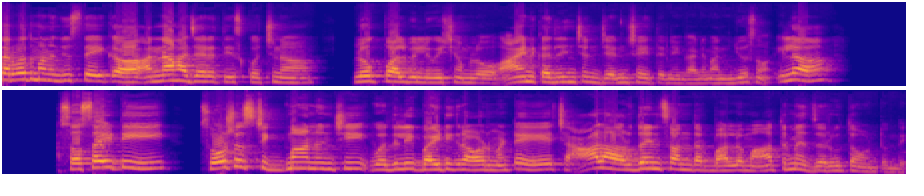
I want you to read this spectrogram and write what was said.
తర్వాత మనం చూస్తే ఇక అన్నా హజారే తీసుకొచ్చిన లోక్పాల్ బిల్లు విషయంలో ఆయన కదిలించిన జన చైతన్యం కానీ మనం చూసాం. ఇలా సొసైటీ సోషల్ స్టిగ్మా నుంచి వదిలి బయటికి రావడం అంటే చాలా అరుదైన సందర్భాల్లో మాత్రమే జరుగుతూ ఉంటుంది.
